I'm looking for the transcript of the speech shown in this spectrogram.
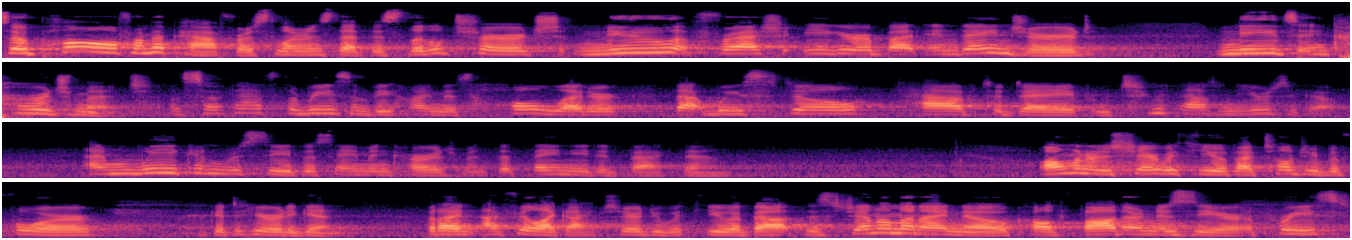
So, Paul from Epaphras learns that this little church, new, fresh, eager, but endangered, needs encouragement. And so that's the reason behind this whole letter that we still have today from 2,000 years ago. And we can receive the same encouragement that they needed back then. I wanted to share with you, if I've told you before, you get to hear it again. But I, I feel like I've shared with you about this gentleman I know called Father Nazir, a priest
